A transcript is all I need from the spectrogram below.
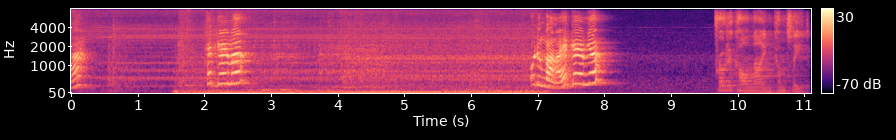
Hả Hết game á Ôi đừng bảo là hết game nhá Protocol 9 complete.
